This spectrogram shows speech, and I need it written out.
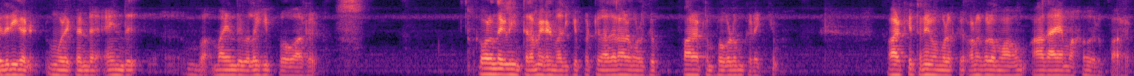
எதிரிகள் உங்களை கண்ட ஐந்து பயந்து விலகி போவார்கள். குழந்தைகளின் திறமைகள் மதிக்கப்பட்டு அதனால் உங்களுக்கு பாராட்டும் புகழும் கிடைக்கும். வாழ்க்கை துணை உங்களுக்கு அனுகூலமாகவும் ஆதாயமாகவும் இருப்பார்கள்.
